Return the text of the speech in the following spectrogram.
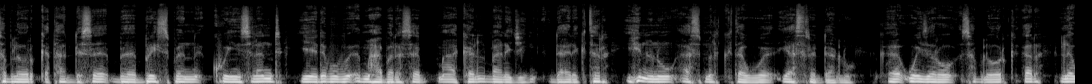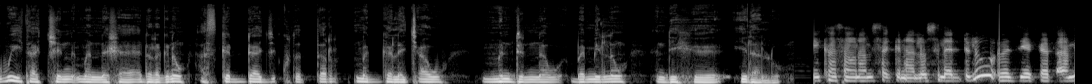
ሰብለወርቅ ታደሰ በብሪስበን ኩዊንስላንድ የደቡብ ማህበረሰብ ማዕከል managing director ይህንኑ አስመልክተው ያስረዳሉ። ከወይዘሮ ሰብለ ወርቅ ጋር ለውይይታችን መነሻ ያደረግነው አስገዳጅ ቁጥጥር መገለጫው ምንድን ነው በሚል ነው። እንዲህ ይላሉ። ካሳሁን አመሰግናለሁ ስለ እድሉ። በዚህ አጋጣሚ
